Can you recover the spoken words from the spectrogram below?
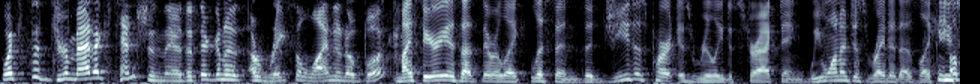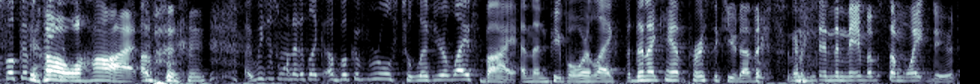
What's the dramatic tension there that they're gonna erase a line in a book? My theory is that they were like, listen, the Jesus part is really distracting. We want to just write it as like He's a book of so things. hot. a- we just want it as like a book of rules to live your life by. And then people were like, but then I can't persecute others in the, in the name of some white dude.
